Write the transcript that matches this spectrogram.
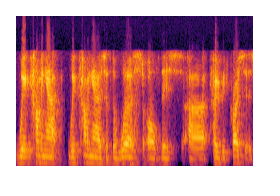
we're coming out we're coming out of the worst of this uh, COVID crisis,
